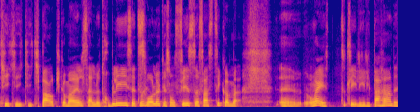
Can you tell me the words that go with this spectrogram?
qui, qui, qui, qui parle, puis comment elle, ça l'a troublé, cette Ouais. histoire-là, que son fils se fasse, tu sais, comme, euh, ouais, tous les, les, les parents, de,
